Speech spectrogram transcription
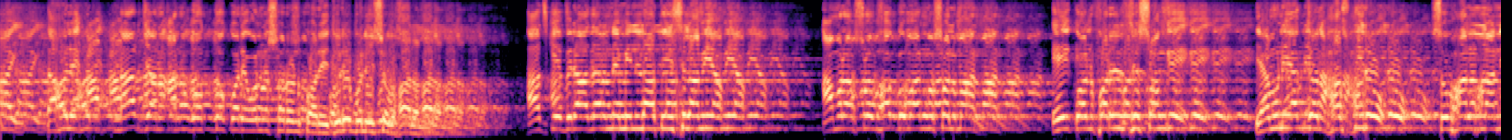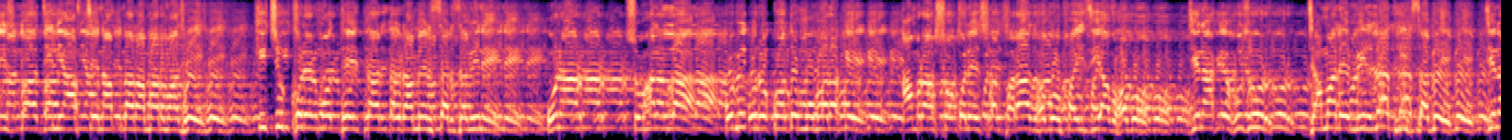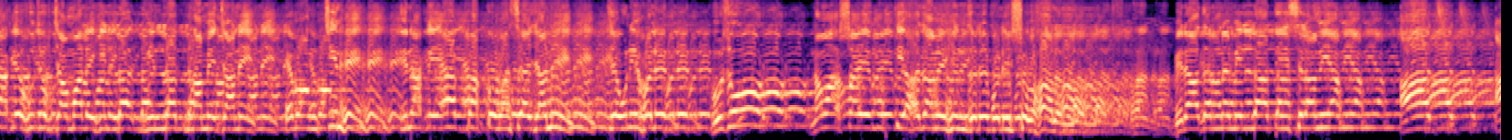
তাহলে আপনার যেন আনুগত্য করে অনুসরণ করে। জোরে বলি সুবহানাল্লাহ। আজকে বিরাদার নে মিল্লাত ইসলামিয়া। আমরা সৌভাগ্যবান মুসলমান। এই কনফারেন্সের সঙ্গে এমনই একজন হাস্তিরও, সুবহানাল্লাহ নিসবা যিনি আসছেন আপনার আমার মাঝে। কিছুক্ষণের মধ্যে তার গ্রামের সরজমিনে ওনার সুবহানাল্লাহ পবিত্র কদম মোবারকে আমরা সকলে সরফরাজ হব, ফাইজিয়াব হব। যিনাকে হুজুর জামালে মিল্লাত হিসাবে, যিনাকে হুজুর জামালে মিল্লাত নামে জানে এবং চিনে। তিনাকে এক বাক্য ভাষায় জানে যে উনি হলেন হুজুর নওয়াজ সাহেব মুফতি হাজামে হিন্দরে বলি, সুবহানাল্লাহ। আজ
